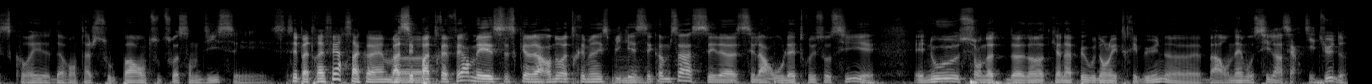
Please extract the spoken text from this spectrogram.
scoré davantage sous le par en dessous de 70 et c'est pas très fair ça quand même bah, c'est euh. pas très fair mais c'est ce que Arnaud a très bien expliqué mm. c'est comme ça c'est la, la, roulette russe aussi et, et, nous sur notre dans notre canapé ou dans les tribunes euh, bah on aime aussi l'incertitude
